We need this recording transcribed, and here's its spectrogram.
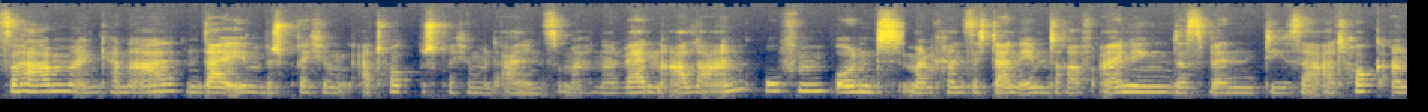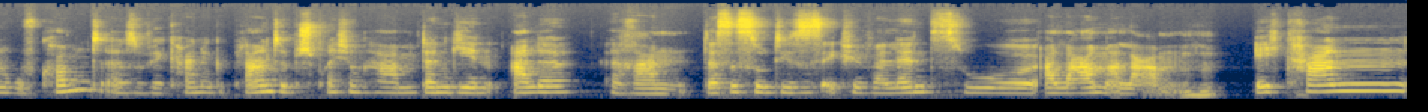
zu haben, einen Kanal und da eben Besprechungen, Ad-Hoc-Besprechungen mit allen zu machen. Dann werden alle angerufen und man kann sich dann eben darauf einigen, dass wenn dieser Ad-Hoc-Anruf kommt, also wir keine geplante Besprechung haben, dann gehen alle ran. Das ist so dieses Äquivalent zu Alarm, Alarm. Mhm. Ich kann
